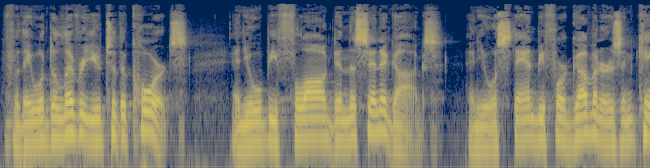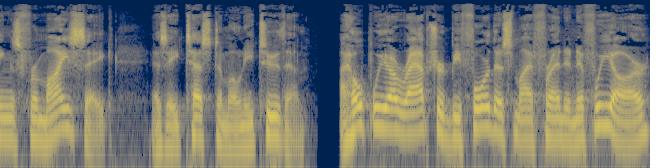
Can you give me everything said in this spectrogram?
for they will deliver you to the courts." and you will be flogged in the synagogues, and you will stand before governors and kings for my sake as a testimony to them. I hope we are raptured before this, my friend, and if we are,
